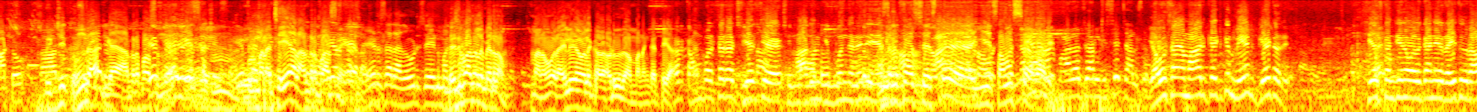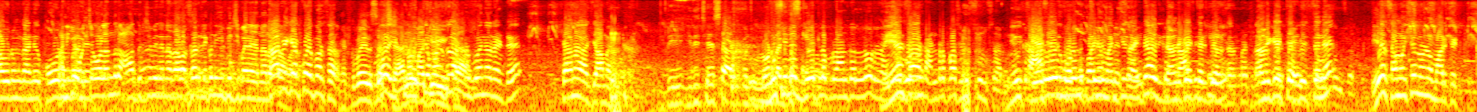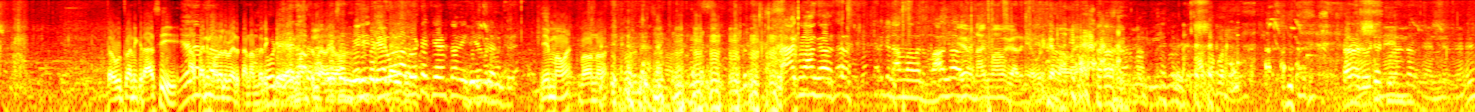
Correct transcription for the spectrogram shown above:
Auto ఉందా? Under pass ఉందా? ఇప్పుడు మనం చేయాలి అండర్ పాస్. ప్రతిపాదనలు పెడదాం. మనం రైల్వే వాళ్ళకి అడుగుదాం మనం గట్టిగా. అండర్ పాస్ చేస్తే ఈ సమస్య వ్యవసాయ మార్కెట్కి మెయిన్ గేట్ అది. చేసుకొని తినే వాళ్ళు కానీ రైతుకు రావడం కానీ పోవడం వచ్చే వాళ్ళందరూ ఆ బ్రిడ్జ్ మీద రావాలి సార్ లేకుంటే ఈ బ్రిడ్జ్ ట్రాఫిక్ ఎక్కువైపోతుంది సార్. ఎక్కువైంది సార్. మనుషులు అక్కడ పోయినారంటే చాలా జామ్ అయిపోతుంది. ఇది చేస్తే అది కొంచెం గేట్ల ప్రాంతాల్లో? అండర్ పాస్ ఇస్తుంది సార్. నువ్వు చేసేది ఒక పని అది నలిగేట్ సార్. నలిగేట్ తెరిపిస్తేనే. ఏ సమస్యలు ఉన్నాయి మార్కెట్ ప్రభుత్వానికి రాసి ఆ పని మొదలు పెడతాను అందరికి. ఏం మామ బాగున్నావా నాకు మాకు కాదు సార్, అందరికీ నా మామ, మాకు కాదు. నాకు మామ కాదు నీ ఎవరికే మామ సార్, అది ఒకటే చూడండి సార్.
